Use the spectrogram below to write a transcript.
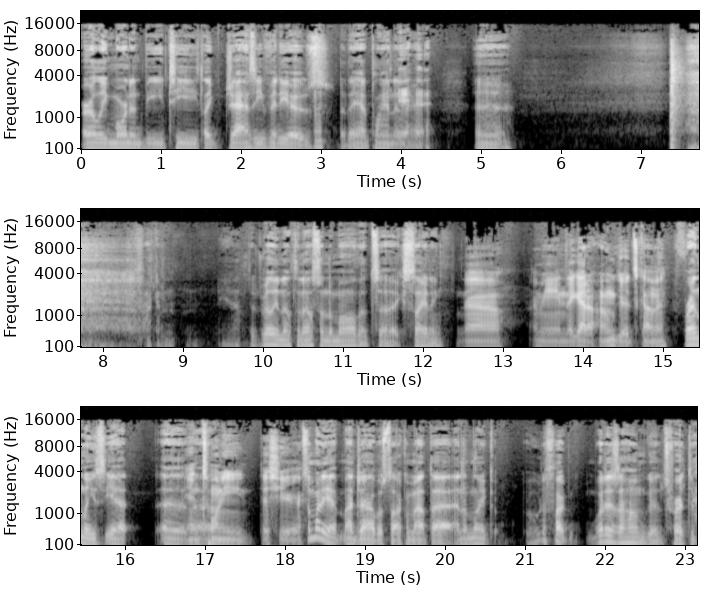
early morning BET like jazzy videos that they had planned in there. Yeah. fucking yeah. There's really nothing else in the mall that's uh, exciting. No. I mean, they got a Home Goods coming Friendlies, yeah. Uh, in uh, 20 this year. Somebody at my job was talking about that, and I'm like, who the fuck? What is a home goods for it to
